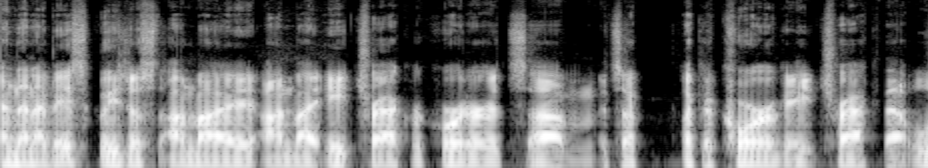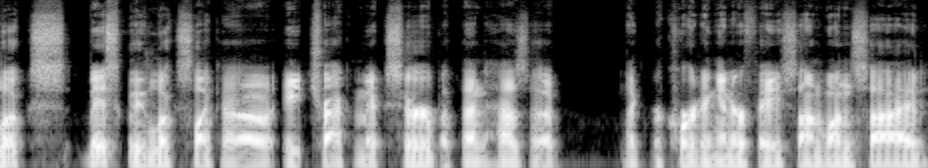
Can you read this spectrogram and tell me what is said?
and then I basically just on my on my eight track recorder, it's um it's a like a Korg eight track that looks basically looks like a eight track mixer, but then has a like recording interface on one side.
